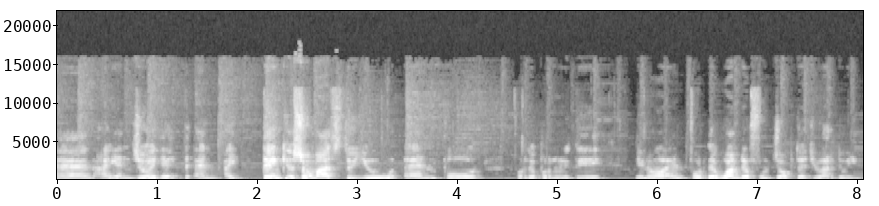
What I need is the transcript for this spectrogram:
and I enjoyed it. And I thank you so much to you and Paul for the opportunity, you know, and for the wonderful job that you are doing.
